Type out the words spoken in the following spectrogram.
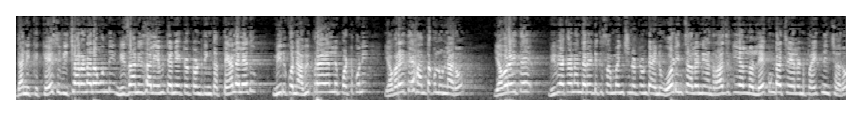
దానికి కేసు విచారణలో ఉంది. నిజానిజాలు ఏమిటి అనేటటువంటిది ఇంకా తేలలేదు. మీరు కొన్ని అభిప్రాయాలను పట్టుకుని ఎవరైతే హంతకులు ఉన్నారో ఎవరైతే వివేకానంద రెడ్డికి సంబంధించినటువంటి ఆయన ఓడించాలని ఆయన రాజకీయాల్లో లేకుండా చేయాలని ప్రయత్నించారో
